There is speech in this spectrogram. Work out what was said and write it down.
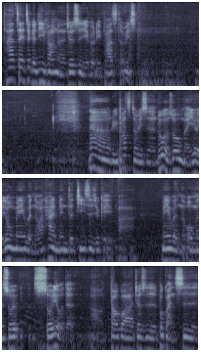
它在这个地方呢，就是有个 repositories。那 repositories 呢，如果说我们有用 Maven 的话，它里面的机制就可以把 Maven 我们所所有的啊，包括就是不管是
